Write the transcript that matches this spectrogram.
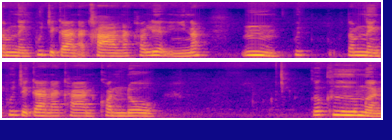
ตำแหน่งผู้จัดการอาคารนะเขาเรียกอย่างนี้นะอืมตำแหน่งผู้จัดการอาคารคอนโดก็คือเหมือน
